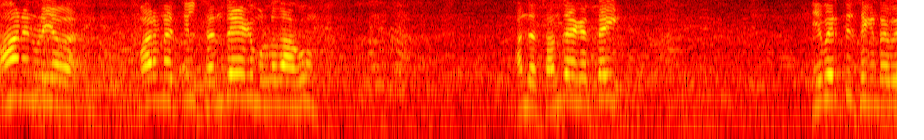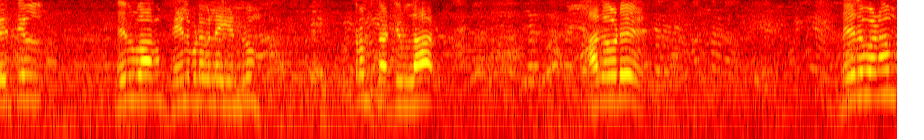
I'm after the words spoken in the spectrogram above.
மாணனுடைய மரணத்தில் சந்தேகம் உள்ளதாகவும் அந்த சந்தேகத்தை நிவர்த்தி செய்கின்ற விதத்தில் நிர்வாகம் செயல்படவில்லை என்றும் குற்றம் சாட்டியுள்ளார். அதோடு நிறுவனம்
